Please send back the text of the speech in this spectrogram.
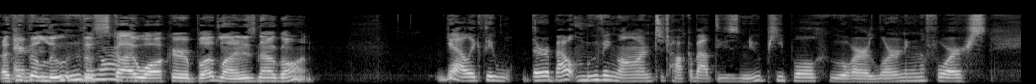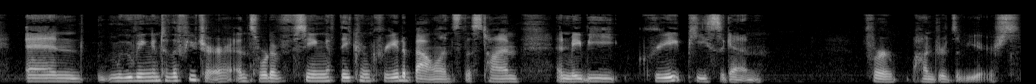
I think the Luke, the moving on. Skywalker bloodline is now gone. yeah like they they're about moving on to talk about these new people who are learning the force and moving into the future and sort of seeing if they can create a balance this time and maybe create peace again for hundreds of years.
